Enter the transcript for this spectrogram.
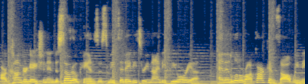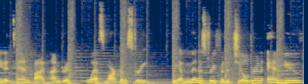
Our congregation in DeSoto, Kansas meets at 8390 Peoria. And in Little Rock, Arkansas, we meet at 10500 West Markham Street. We have ministry for the children and youth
